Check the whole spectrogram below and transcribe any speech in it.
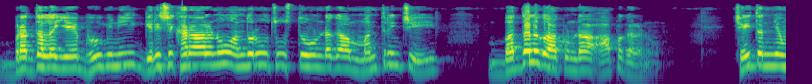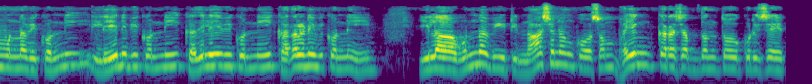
బ్రద్దలయ్యే భూమిని గిరిశిఖరాలను అందరూ చూస్తూ ఉండగా మంత్రించి బద్దలు కాకుండా ఆపగలను. చైతన్యం ఉన్నవి కొన్ని లేనివి కొన్ని కదిలేవి కొన్ని కదలనివి కొన్ని ఇలా ఉన్న వీటి నాశనం కోసం భయంకర శబ్దంతో కురిసే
